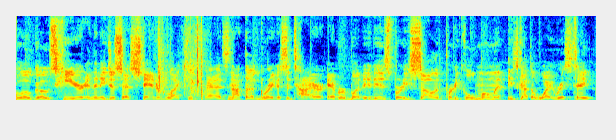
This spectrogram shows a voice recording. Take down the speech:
logos here, and then he just has standard black kick pads. Not the greatest attire ever, but it is pretty solid, pretty cool moment. He's got the white wrist tape,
